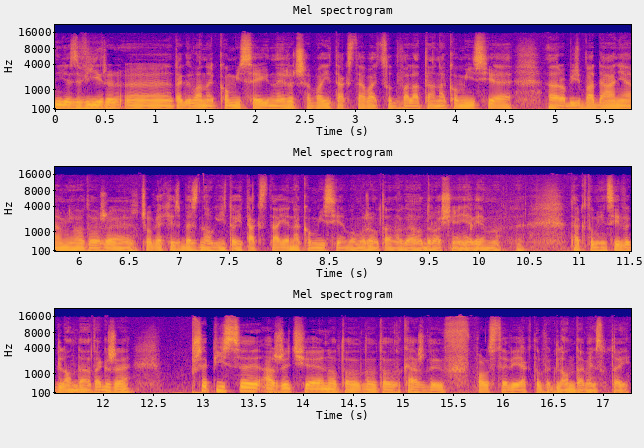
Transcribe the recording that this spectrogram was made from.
jest wir, yy, tak zwany komisyjny, że trzeba i tak stawać co dwa lata na komisję, robić badania, mimo to, że człowiek jest bez nogi, to i tak staje na komisję, bo może ta noga odrośnie, nie wiem. Tak to mniej więcej wygląda. Także przepisy, a życie, no to, no to każdy w Polsce wie, jak to wygląda, więc tutaj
